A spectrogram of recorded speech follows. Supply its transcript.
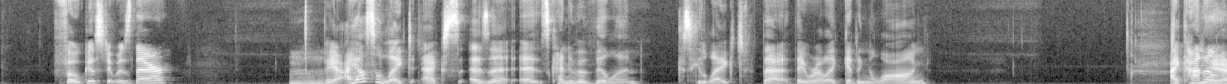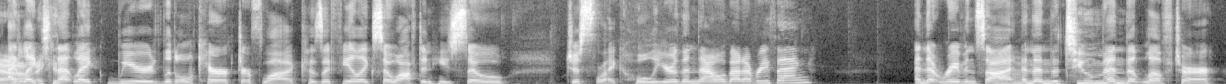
focused it was there. Mm-hmm. But yeah, I also liked X as a as kind of a villain because he liked that they were like getting along. I kind of Yeah, I I liked could- that like weird little character flaw because I feel like so often he's so just like holier than thou about everything, and that Raven saw it, mm-hmm. and then the two men that loved her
